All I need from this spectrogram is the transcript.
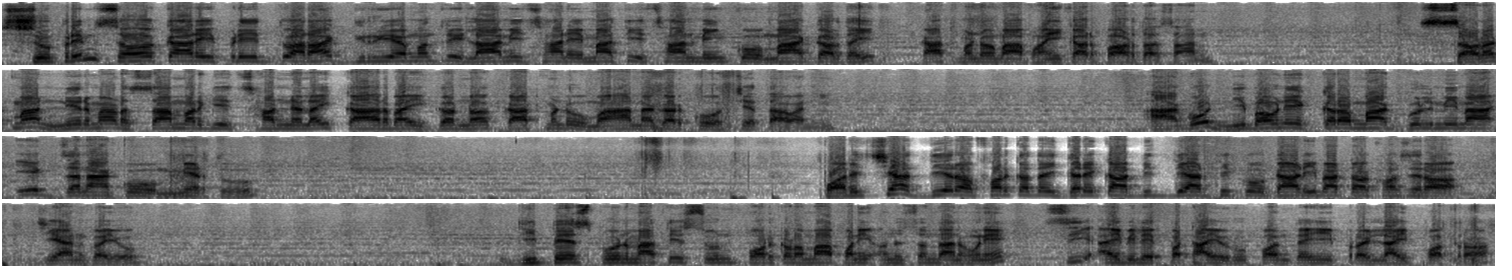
Supreme सहकारी पीडितद्वारा गृहमन्त्री लामी छानेमाथि छानबिनको माग गर्दै काठमाडौँमा भयङ्कर प्रदर्शन। सडकमा निर्माण सामग्री छाड्नेलाई कारबाही गर्न काठमाडौँ महानगरको चेतावनी। आगो निभाउने क्रममा गुल्मीमा एकजनाको मृत्यु। परीक्षा दिएर फर्कदै गरेका विद्यार्थीको गाडीबाट खसेर ज्यान गयो। दिपेश पुनमाथि सुन पर्कडमा पनि अनुसन्धान हुने सिआइबीले पठायो रूपन्देही प्रहरीलाई पत्र।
